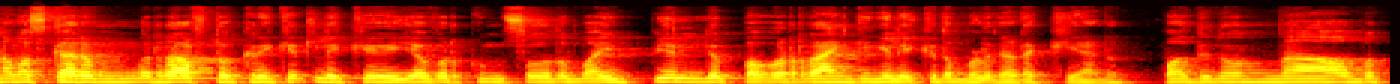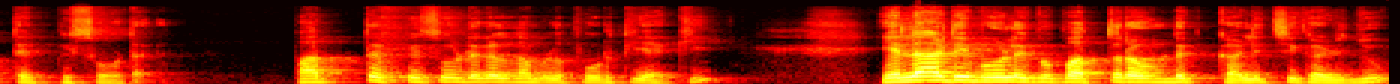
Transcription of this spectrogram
നമസ്കാരം. റാഫ്റ്റോ ക്രിക്കറ്റിലേക്ക് എവർക്കും സ്വാഗതം. ഐ പി എല്ലിന്റെ പവർ റാങ്കിങ്ങിലേക്ക് നമ്മൾ കിടക്കുകയാണ്. പതിനൊന്നാമത്തെ എപ്പിസോഡ്. പത്ത് എപ്പിസോഡുകൾ നമ്മൾ പൂർത്തിയാക്കി. എല്ലാ ടീമുകളും ഇപ്പോൾ പത്ത് റൗണ്ട് കളിച്ച് കഴിഞ്ഞു.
